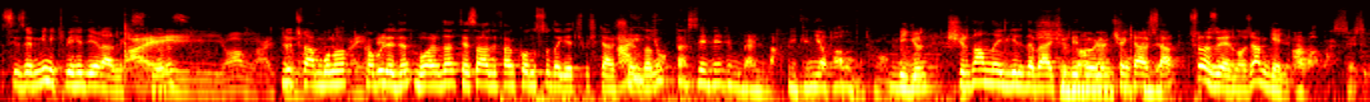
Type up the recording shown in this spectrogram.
size minik bir hediye vermek istiyoruz. Vallahi. Lütfen bunu kabul edin. Bu arada tesadüfen konusu da geçmişken Ay Şırdan'ın. çok da severim ben. Bak bir gün yapalım bu programı. Bir gün Şırdan'la ilgili de belki bir Şırdan bölüm ben çok çekersem söz verin hocam gelin. Ay Allah sözüm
